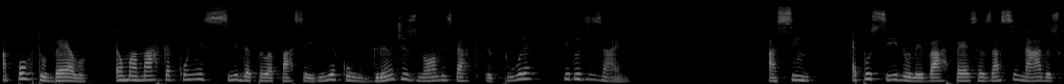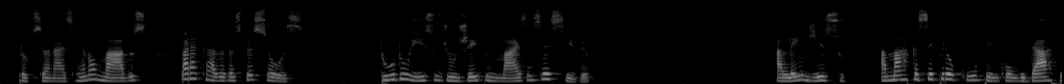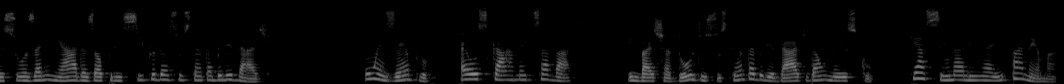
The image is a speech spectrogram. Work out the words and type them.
A Porto Belo é uma marca conhecida pela parceria com grandes nomes da arquitetura e do design. Assim, é possível levar peças assinadas por profissionais renomados para a casa das pessoas. Tudo isso de um jeito mais acessível. Além disso, a marca se preocupa em convidar pessoas alinhadas ao princípio da sustentabilidade. Um exemplo é Oscar Metsavat, embaixador de sustentabilidade da Unesco, que assina a linha Ipanema.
